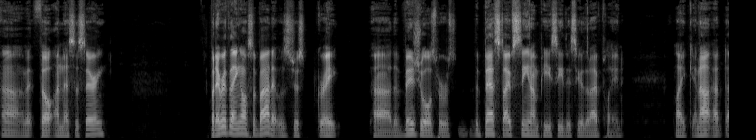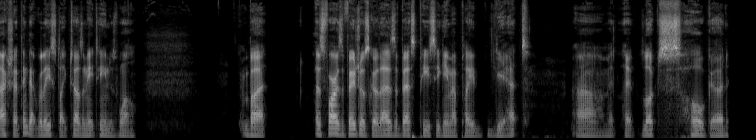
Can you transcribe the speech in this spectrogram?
Um, it felt unnecessary. But everything else about it was just great. Uh, the visuals were the best I've seen on PC this year that I've played. Like, and I, I actually I think that released like 2018 as well. But as far as the visuals go, that is the best PC game I've played yet. Um, it it looked so good.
